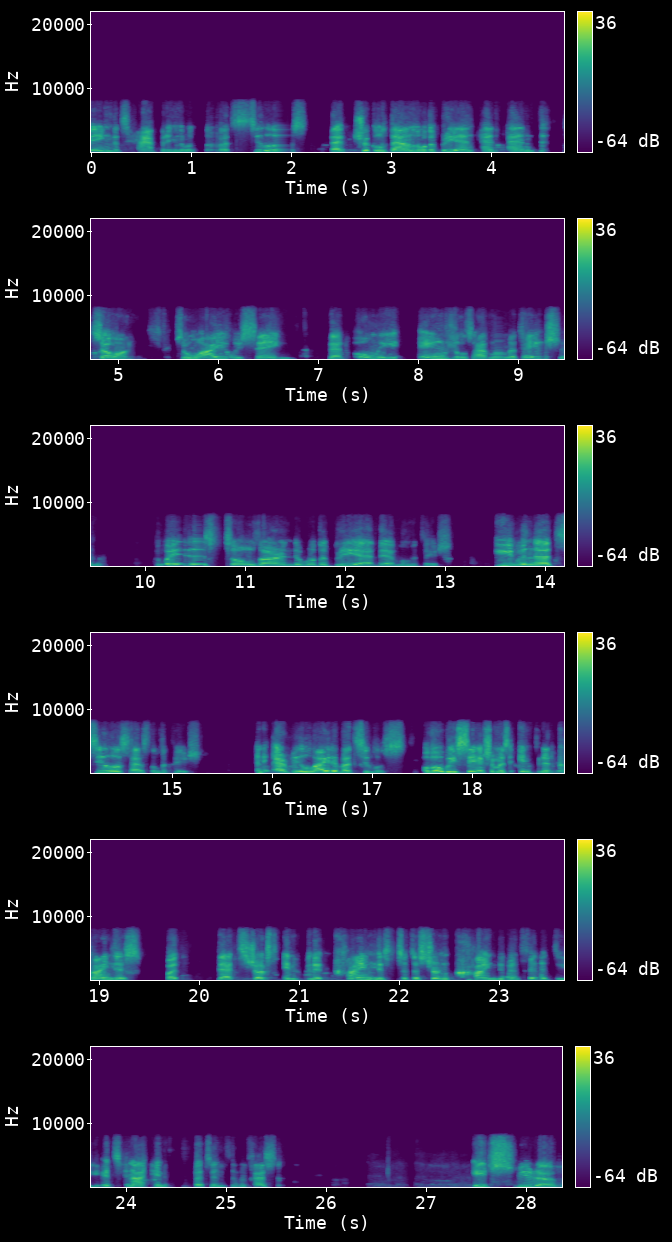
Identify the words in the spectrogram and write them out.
thing that's happening in the world of Atzilus that trickles down in the Bria and, and, and so on. So why are we saying that only angels have limitation? The way the souls are in the world of Bria, they have limitation. Even the Atzilus has limitation. And every light of Atzilus, although we say Hashem has infinite kindness, but that's just infinite kindness. It's a certain kind of infinity. It's not infinite, that's infinite chesed each sefira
